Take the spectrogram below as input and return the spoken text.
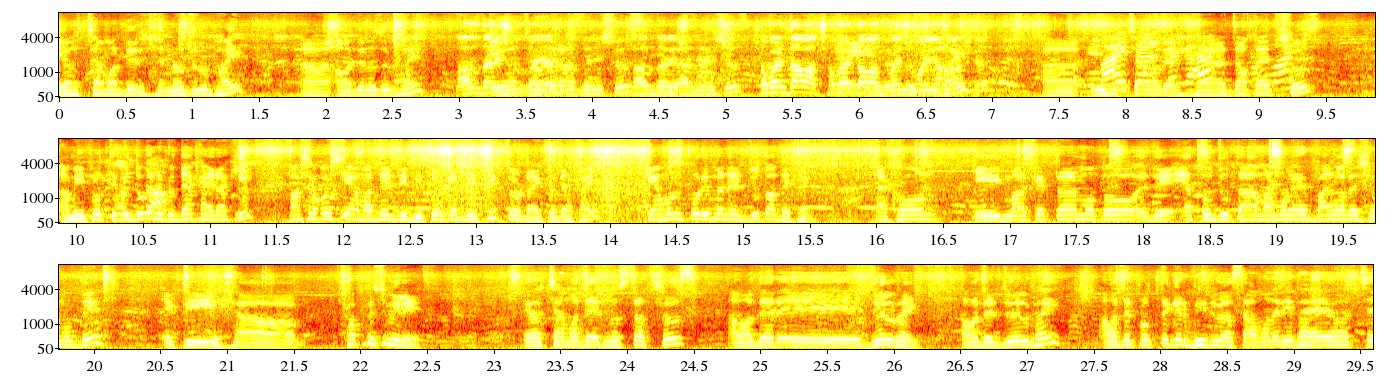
এ হচ্ছে আমাদের নজরুল ভাই। আমাদের নজরুল ভাই। সবাই দাওয়াত সবাই দাওয়াত ভাই সবাই আহ, এই হচ্ছে আমাদের যাতায়াত শোজ আমি প্রত্যেকের দোকানে একটু দেখাই রাখি। পাশাপাশি আমাদের যে ভিতরকার যে চিত্রটা একটু দেখাই কেমন পরিমাণের জুতা দেখেন। এখন এই মার্কেটটার মতো যে এত জুতা আমার মনে হয় বাংলাদেশের মধ্যে একটি সব কিছু মিলে। এ হচ্ছে আমাদের নুসরাত শুজ আমাদের এই জুয়েল ভাই, আমাদের জুয়েল ভাই, আমাদের প্রত্যেকের ভিডিও আছে। আমাদের এই ভাই হচ্ছে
